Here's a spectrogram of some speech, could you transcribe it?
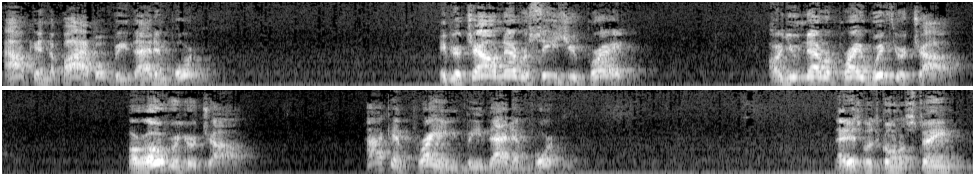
how can the Bible be that important? If your child never sees you pray, or you never pray with your child, or over your child, how can praying be that important? Now, this was going to sting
